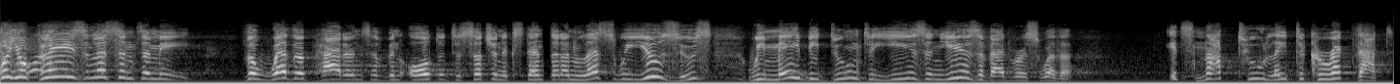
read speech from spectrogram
Will you please listen to me? The weather patterns have been altered to such an extent that unless we use Zeus, we may be doomed to years and years of adverse weather. It's not too late to correct that.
